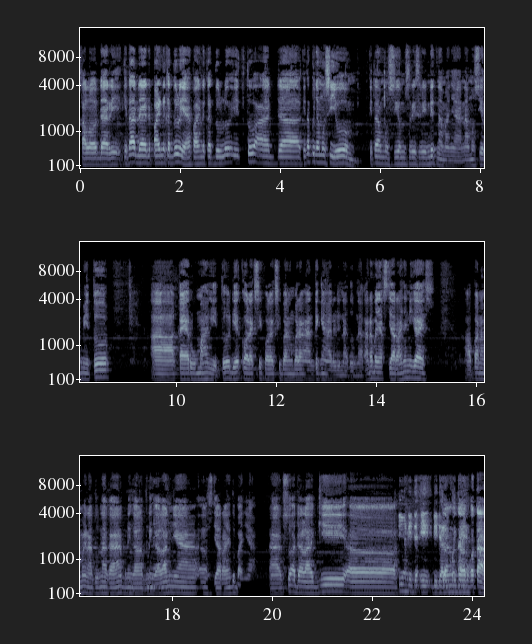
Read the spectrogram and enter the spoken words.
Kalau dari kita ada paling dekat dulu ya, paling dekat dulu itu ada kita punya museum. Kita museum Sri Serindit namanya. Nah, museum itu ah, kayak rumah gitu, dia koleksi-koleksi barang-barang antik yang ada di Natuna. Karena banyak sejarahnya nih guys. Apa namanya Natuna kan, peninggalan-peninggalannya, eh, sejarahnya itu banyak. Nah, terus ada lagi eh, Yang di, di, di dalam yang di kota. dalam ya? kota.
